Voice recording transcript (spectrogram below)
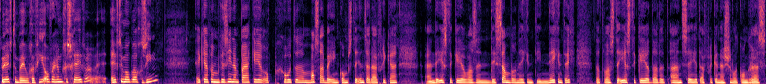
U heeft een biografie over hem geschreven. Heeft u hem ook wel gezien? Ik heb hem gezien een paar keer op grote massabijeenkomsten in Zuid-Afrika. En de eerste keer was in december 1990. Dat was de eerste keer dat het ANC, het African National Congress...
